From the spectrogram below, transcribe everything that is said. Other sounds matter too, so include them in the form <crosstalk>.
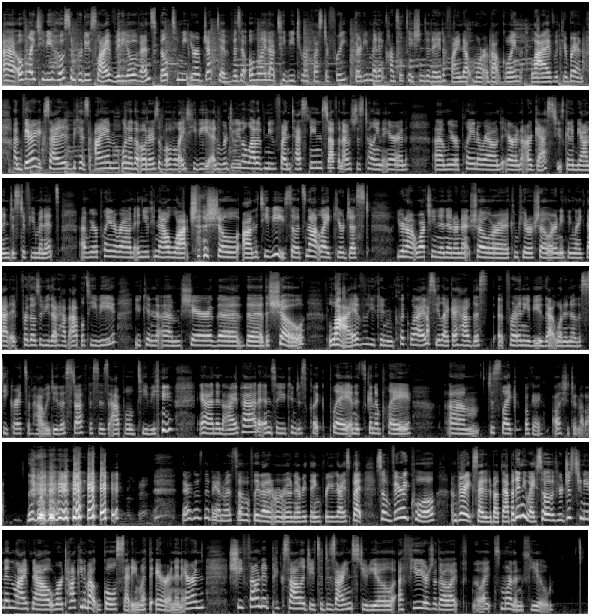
Uh, TV hosts and produce live video events built to meet your objective. Visit ovaleye.tv to request a free 30 minute consultation today to find out more about going live with your brand. I'm very excited because I am one of the owners of Ovaleye TV and we're doing a lot of new fun testing stuff. And I was just telling Erin, um, we were playing around, Erin, our guest, who's going to be on in just a few minutes. Uh, we were playing around and you can now watch <laughs> the show on the TV. So it's not like you're just you're not watching an internet show or a computer show or anything like that. It, for those of you that have Apple TV, you can um, share the, the the show live. You can click live. See, like I have this uh, for any of you that want to know the secrets of how we do this stuff. This is Apple TV <laughs> and an iPad, and so you can just click play, and it's gonna play. Um, just like okay, I should turn that off. <laughs> there goes the bandwidth. So hopefully that didn't ruin everything for you guys. But so very cool. I'm very excited about that. But anyway, so if you're just tuning in live now, we're talking about goal setting with Erin. And Erin, she founded Pixology. It's a design studio a few years ago. It's more than a few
